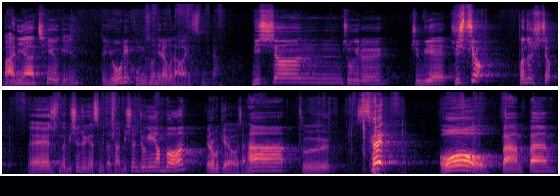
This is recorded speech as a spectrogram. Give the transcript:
마니아 체육인 또 요리 곰손이라고 나와 있습니다. 미션 종이를 준비해 주십시오. 던져주시죠. 네, 좋습니다. 미션 종이 왔습니다. 자, 미션 종이 한번 열어볼게요. 자, 하나, 둘, 셋. 오, 빰빰.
